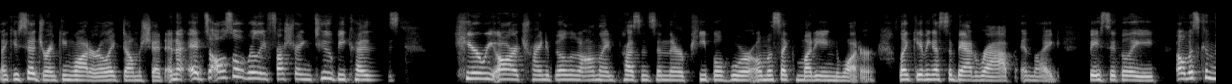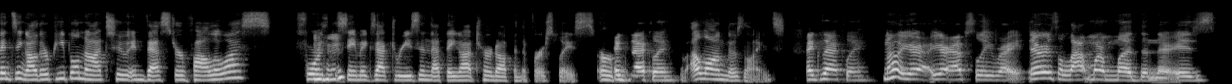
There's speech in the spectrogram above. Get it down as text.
like you said, drinking water or like dumb shit. And it's also really frustrating too, because here we are trying to build an online presence and there are people who are almost like muddying the water like giving us a bad rap and like basically almost convincing other people not to invest or follow us for mm-hmm. the same exact reason that they got turned off in the first place or exactly. along those lines. Exactly. No you're you're absolutely right. There is a lot more mud than there is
